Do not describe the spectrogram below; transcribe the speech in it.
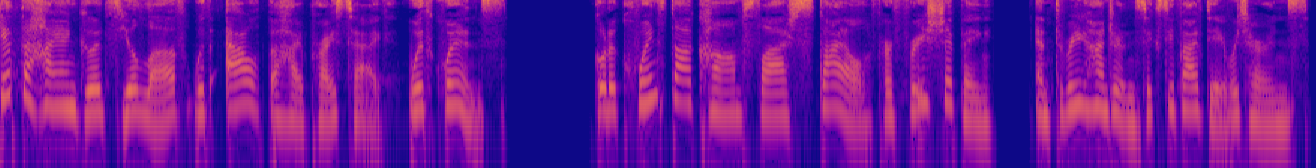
Get the high-end goods you'll love without the high price tag with Quince. Go to quince.com slash style for free shipping and 365-day returns.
